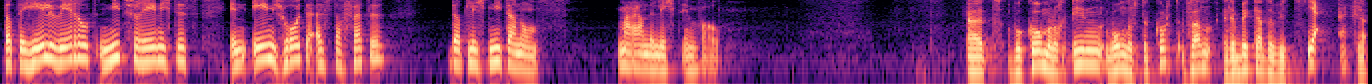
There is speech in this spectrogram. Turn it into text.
Dat de hele wereld niet verenigd is in één grote estafette, dat ligt niet aan ons, maar aan de lichtinval. Uit We komen nog één wonder tekort van Rebecca de Wit. Ja, Ja.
